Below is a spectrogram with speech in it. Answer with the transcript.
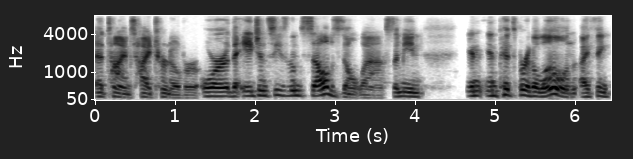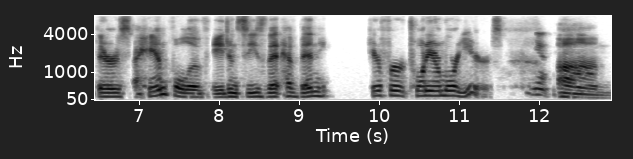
at times high turnover or the agencies themselves don't last. I mean, in, in Pittsburgh alone, I think there's a handful of agencies that have been here for 20 or more years. Yeah. Um,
